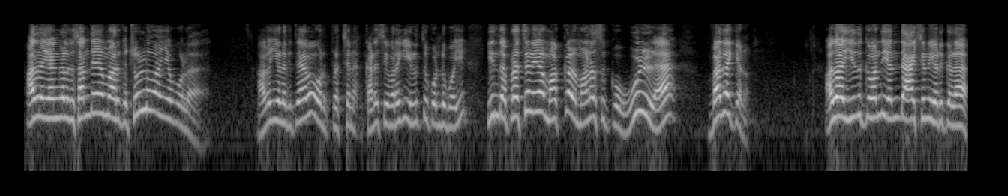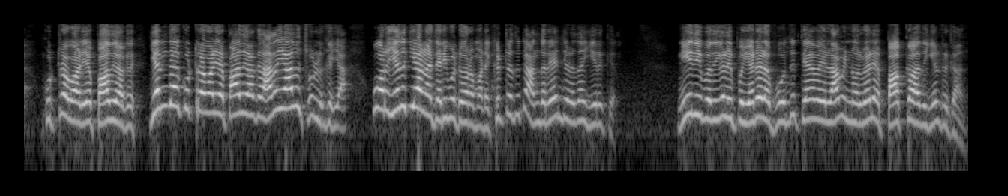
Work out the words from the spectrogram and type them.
அதில் எங்களுக்கு சந்தேகமாக இருக்குது சொல்லுவாங்க போல. அவங்களுக்கு தேவை ஒரு பிரச்சனை. கடைசி வரைக்கும் இழுத்து கொண்டு போய் இந்த பிரச்சனையை மக்கள் மனசுக்கு உள்ள விதைக்கணும். அதான் இதுக்கு வந்து எந்த ஆக்ஷனும் எடுக்கலை. குற்றவாளியை பாதுகாக்குது. எந்த குற்றவாளியை பாதுகாக்குது? அதையாவது சொல்லுங்கய்யா ஒரு எதுக்கையா நான் சரிபட்டு வர மாட்டேன்? கிட்டத்தட்ட அந்த ரேஞ்சில் தான் இருக்கு. நீதிபதிகள் இப்போ இடையில பூந்து தேவையில்லாமல் இன்னொரு வேலையை பார்க்காதீங்கன்னு இருக்காங்க.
